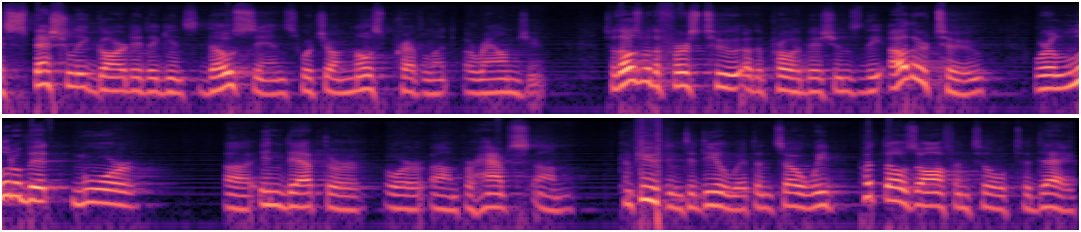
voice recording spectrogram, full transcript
especially guarded against those sins which are most prevalent around you. So those were the first two of the prohibitions. The other two were a little bit more uh, in depth or, or um, perhaps um, confusing to deal with. And so we put those off until today.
